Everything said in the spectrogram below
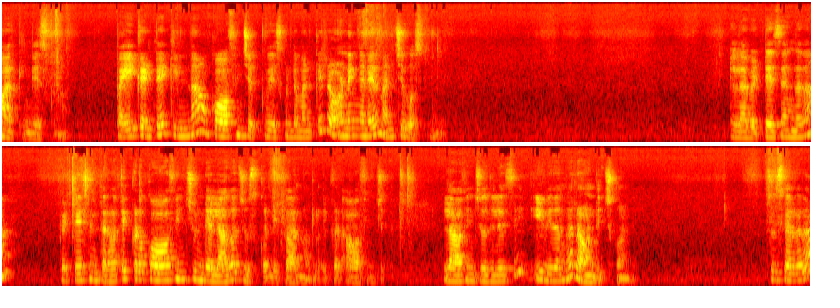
మార్కింగ్ వేసుకున్నాం. పై కంటే కింద ఒక హాఫ్ ఇంచ్ ఎక్కువ వేసుకుంటే మనకి రౌండింగ్ అనేది మంచిగా వస్తుంది. ఇలా పెట్టేసాం కదా. పెట్టేసిన తర్వాత ఇక్కడ ఒక హాఫ్ ఇంచ్ ఉండేలాగా చూసుకోండి కార్నర్లో. ఇక్కడ హాఫ్ ఇంచ్. ఇలా హాఫ్ ఇంచ్ వదిలేసి ఈ విధంగా రౌండ్ ఇచ్చుకోండి. చూసారు కదా?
